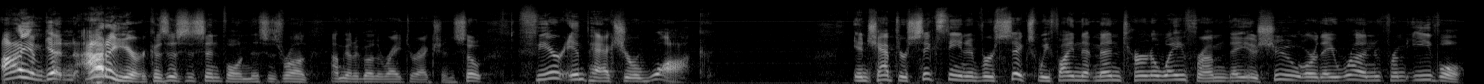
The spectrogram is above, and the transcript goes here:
I am getting out of here because this is sinful and this is wrong. I'm going to go the right direction. So Fear impacts your walk. In chapter 16 and verse 6, we find that men turn away from, they eschew or they run from evil.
